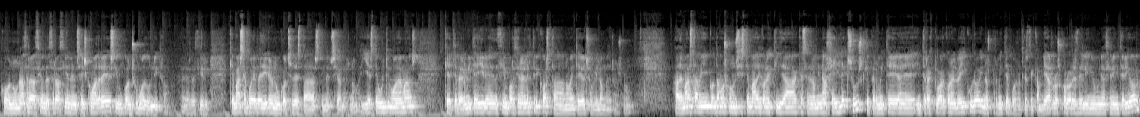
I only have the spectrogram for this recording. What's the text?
con una aceleración de 0 a 100 en 6,3 y un consumo de un litro. Es decir, ¿qué más se puede pedir en un coche de estas dimensiones? ¿no? Y este último, además, que te permite ir en 100% eléctrico hasta 98 kilómetros. ¿no? Además, también contamos con un sistema de conectividad que se denomina Hey Lexus, que permite eh, interactuar con el vehículo y nos permite, pues, desde cambiar los colores de la iluminación interior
